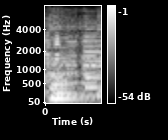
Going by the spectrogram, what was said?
Bye.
